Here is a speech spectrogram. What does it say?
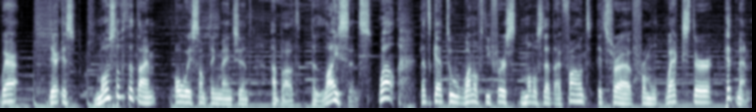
where there is most of the time always something mentioned about the license. Well, let's get to one of the first models that I found. It's uh, from Waxter Hitman.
